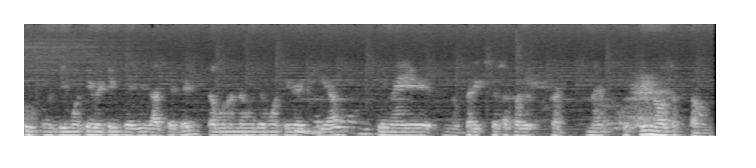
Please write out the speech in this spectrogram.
कुछ डिमोटिवेटिंग फेजेस आते थे तब उन्होंने मुझे मोटिवेट किया कि मैं ये परीक्षा सफल कर मैं उत्तीर्ण हो सकता हूँ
